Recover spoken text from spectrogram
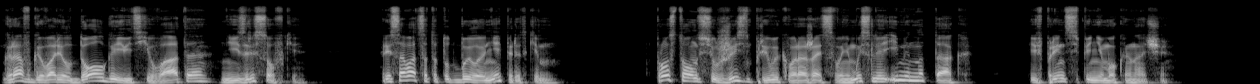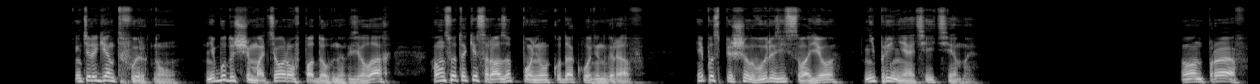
Граф говорил долго и витьевато, не из рисовки. Рисоваться-то тут было не перед кем. Просто он всю жизнь привык выражать свои мысли именно так и, в принципе, не мог иначе. Интеллигент фыркнул. Не будучи матерым в подобных делах, он все-таки сразу понял, куда клонит граф, и поспешил выразить свое непринятие темы. Он прав.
